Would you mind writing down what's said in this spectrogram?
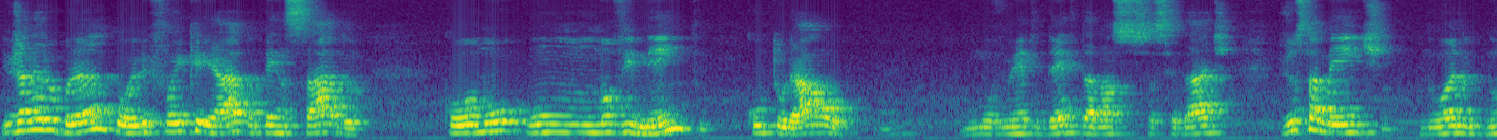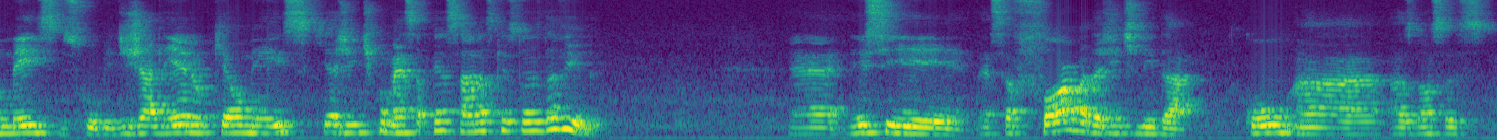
E o Janeiro Branco ele foi criado, pensado como um movimento cultural, né, um movimento dentro da nossa sociedade, justamente no ano, no mês, desculpe, de janeiro, que é o mês que a gente começa a pensar nas questões da vida. É, esse, forma da gente lidar com a, as, nossas,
